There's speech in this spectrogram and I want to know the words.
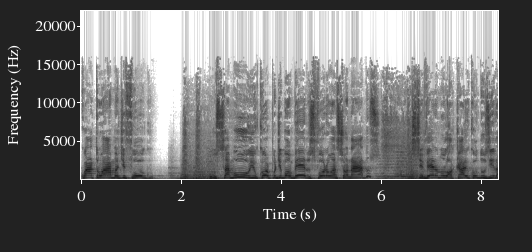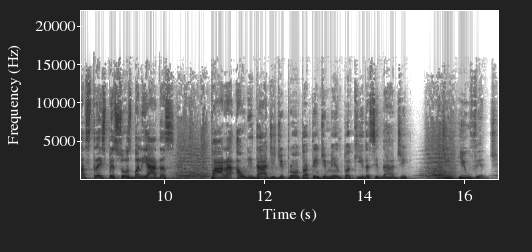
quatro armas de fogo. O SAMU e o Corpo de Bombeiros foram acionados, estiveram no local e conduziram as três pessoas baleadas para a unidade de pronto atendimento aqui da cidade de Rio Verde.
